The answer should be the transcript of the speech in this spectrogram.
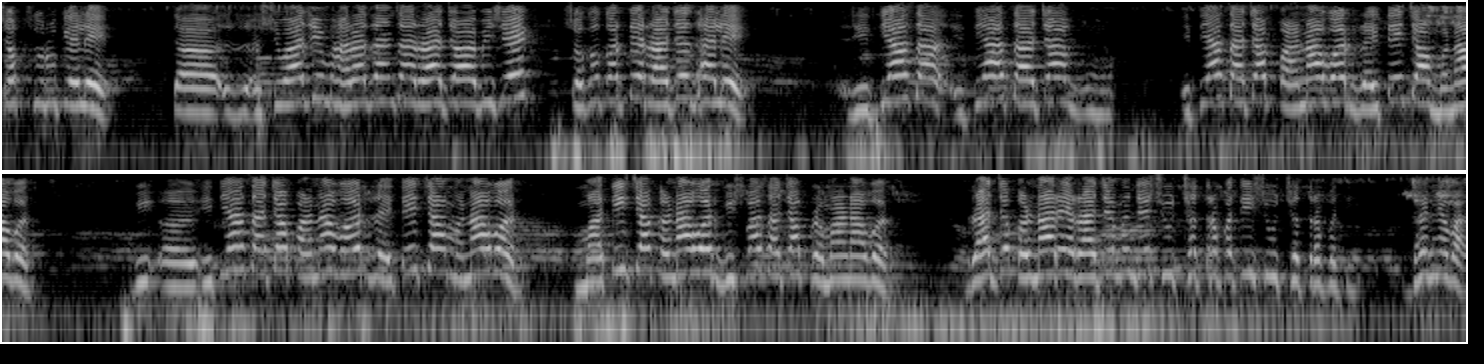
शक सुरू केले. शिवाजी महाराजांचा राज्याभिषेक शककर्ते राजा झाले. इतिहास इतिहासाच्या इतिहासाच्या पानावर रयतेच्या मनावर. इतिहासाच्या पानावर रयतेच्या मनावर मातीच्या कणावर विश्वासाच्या प्रमाणावर. राज्य करणारे राजे म्हणजे शिवछत्रपती शिवछत्रपती. धन्यवाद.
